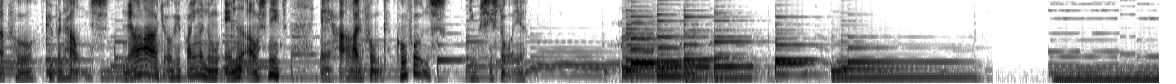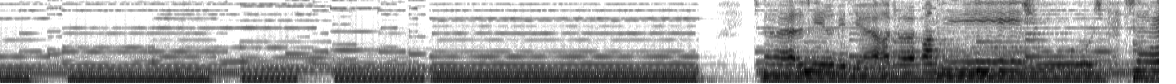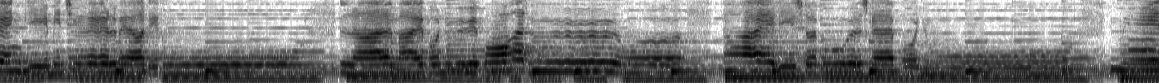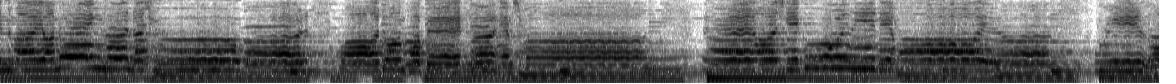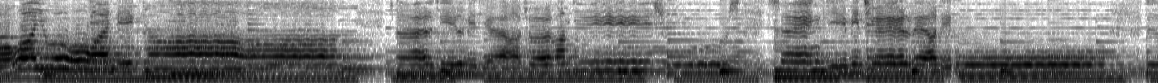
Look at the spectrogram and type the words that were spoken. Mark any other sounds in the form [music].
er på Københavns Nærradio, og vi bringer nu andet afsnit af Harald Funk Kofods livshistorie.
